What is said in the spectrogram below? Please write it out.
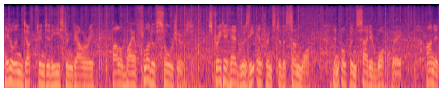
Adolin ducked into the eastern gallery, followed by a flood of soldiers. Straight ahead was the entrance to the Sunwalk, an open-sided walkway. On it,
